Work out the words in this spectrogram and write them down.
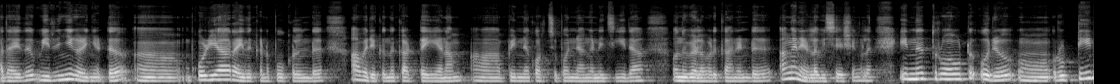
അതായത് വിരിഞ്ഞു കഴിഞ്ഞിട്ട് കൊഴിയാറായി നിൽക്കുന്ന പൂക്കളുണ്ട്. അവരൊക്കെ ഒന്ന് കട്ട് ചെയ്യണം. പിന്നെ കുറച്ച് പൊന്നാങ്കണ്ണി ചീര ഒന്ന് വിളവെടുക്കാനുണ്ട്. അങ്ങനെയുള്ള വിശേഷങ്ങൾ ഇന്ന് ത്രൂ ഔട്ട് ഒരു റുട്ടീൻ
